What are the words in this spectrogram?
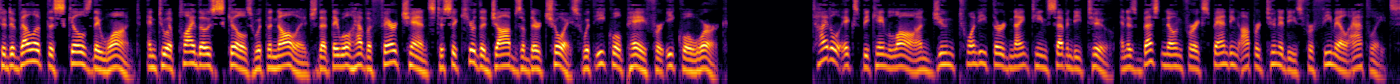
to develop the skills they want, and to apply those skills with the knowledge that they will have a fair chance to secure the jobs of their choice with equal pay for equal work. Title IX became law on June 23, 1972, and is best known for expanding opportunities for female athletes.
